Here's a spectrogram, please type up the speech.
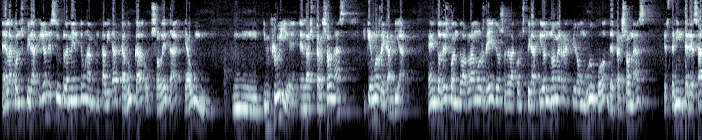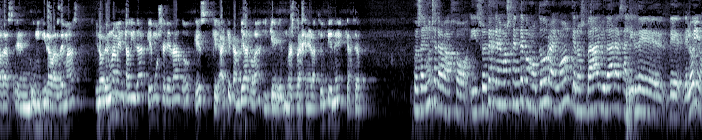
Eh, la conspiración es simplemente una mentalidad caduca, obsoleta, que aún mm, influye en las personas y que hemos de cambiar. Eh, entonces, cuando hablamos de ellos o de la conspiración, no me refiero a un grupo de personas que estén interesadas en hundir a las demás, sino en una mentalidad que hemos heredado, que es que hay que cambiarla y que nuestra generación tiene que hacer. Pues hay mucho trabajo y suerte que tenemos gente como tú, Raimón, que nos va a ayudar a salir del hoyo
